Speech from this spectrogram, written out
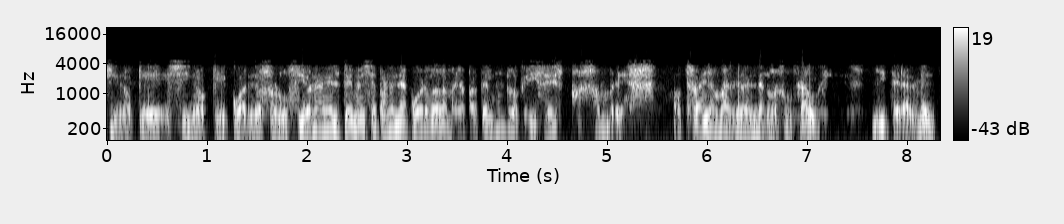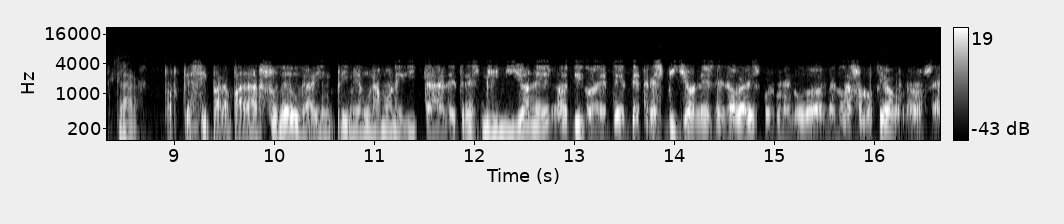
sino que, sino que cuando solucionan el tema y se ponen de acuerdo, la mayor parte del mundo lo que dice es, pues hombre, otro año más de vendernos un fraude, literalmente. Claro porque si para pagar su deuda imprime una monedita de tres mil millones, digo, de, de, de tres billones de dólares, pues menudo, menuda solución, ¿no? O sea,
